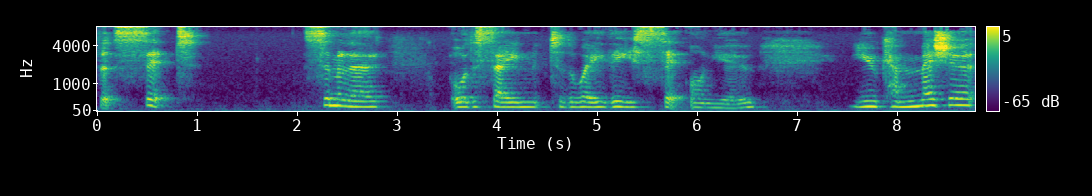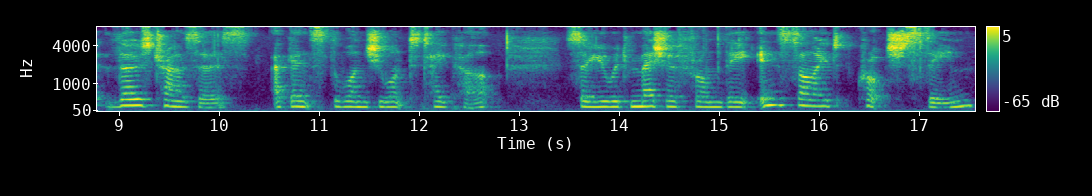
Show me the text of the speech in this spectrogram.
that sit similar or the same to the way these sit on you, you can measure those trousers against the ones you want to take up. So you would measure from the inside crotch seam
